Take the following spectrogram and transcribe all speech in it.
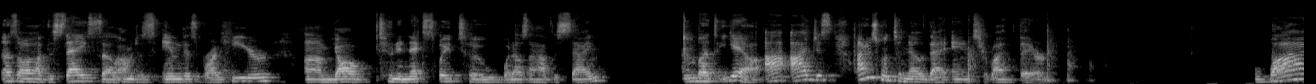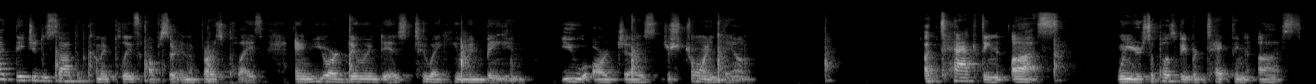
that's all I have to say. So I'm just end this right here. Um, y'all tune in next week to what else I have to say. But yeah, I, I just I just want to know that answer right there. Why did you decide to become a police officer in the first place? And you are doing this to a human being. You are just destroying them, attacking us when you're supposed to be protecting us.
